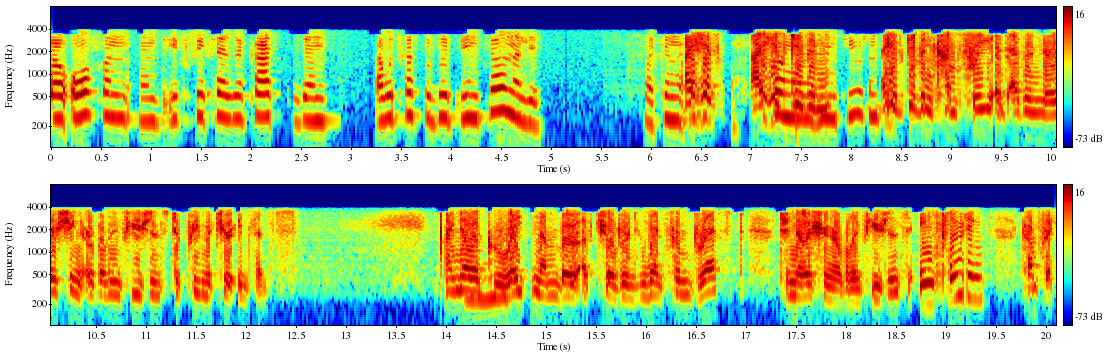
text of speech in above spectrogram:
how often, and if she has a cast, then I would have to do it internally. Like in I have I have given infusion. I have given comfrey and other nourishing herbal infusions to premature infants. I know a Mhm. great number of children who went from breast to nourishing herbal infusions, including comfrey.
